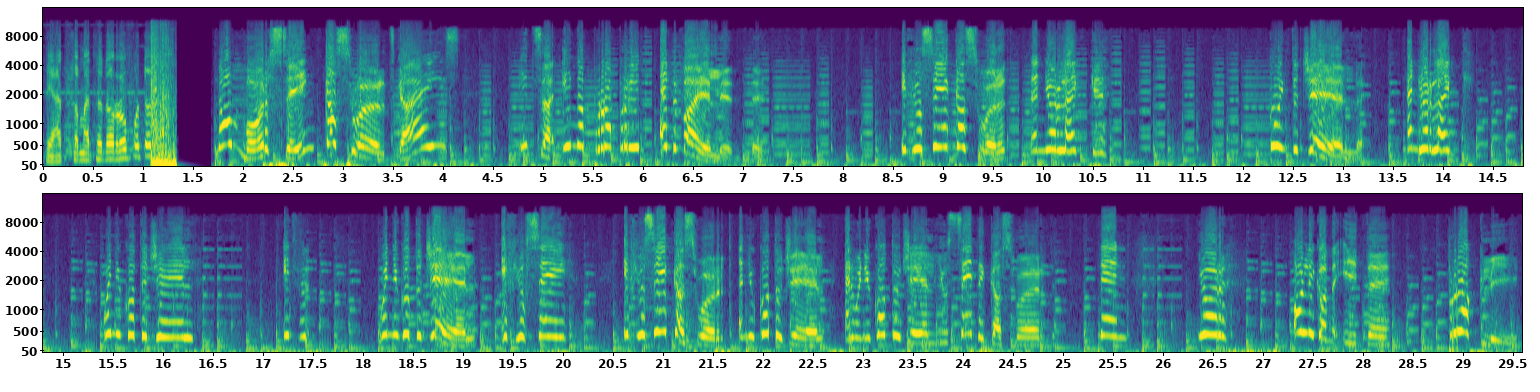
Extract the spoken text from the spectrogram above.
Piazza. No more saying cuss words, guys! It's uh, inappropriate and violent. If you say a cuss word, then you're like uh, going to jail. And you're like, when you go to jail, if when you go to jail, if you say if you say a cuss word and you go to jail, and when you go to jail you say the cuss word, then you're only gonna eat uh, broccoli.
